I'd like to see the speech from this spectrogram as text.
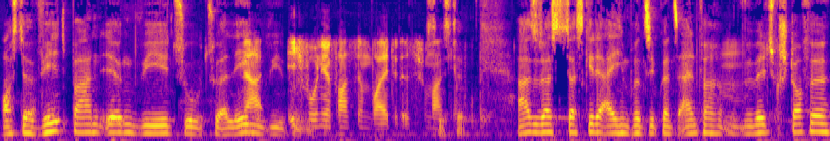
aus der Wildbahn irgendwie zu, zu erlegen. Ja, wie, ich wohne hier fast im Wald, das ist schon mal. Also das, das geht ja eigentlich im Prinzip ganz einfach. Mhm. Wildstoffe,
